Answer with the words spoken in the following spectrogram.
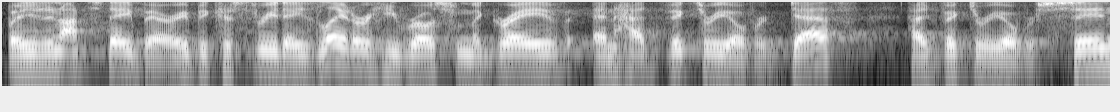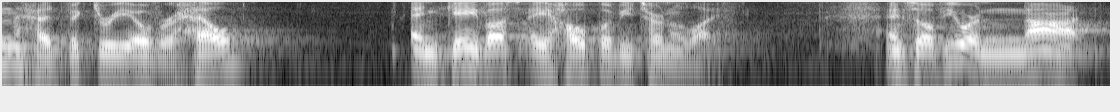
But he did not stay buried because three days later he rose from the grave and had victory over death, had victory over sin, had victory over hell and gave us a hope of eternal life. And so, if you are not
